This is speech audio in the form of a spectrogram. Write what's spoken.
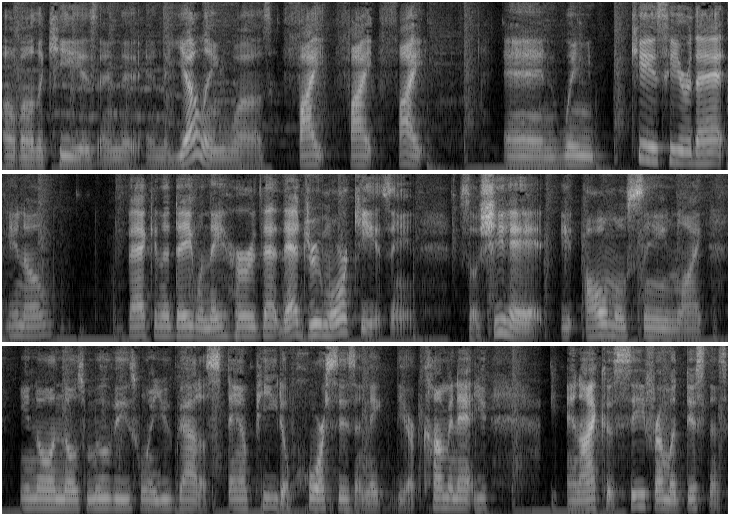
of other kids, and the, and the yelling was fight, fight, fight. And when kids hear that, you know, back in the day when they heard that, that drew more kids in. So she had, it almost seemed like You know, in those movies when you got a stampede of horses and they, they're coming at you. And I could see from a distance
